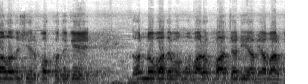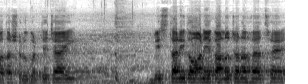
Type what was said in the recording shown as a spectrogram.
বাংলাদেশের পক্ষ থেকে ধন্যবাদ এবং মোবারকবাদ জানিয়ে আমি আমার কথা শুরু করতে চাই। বিস্তারিত অনেক আলোচনা হয়েছে।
